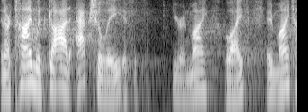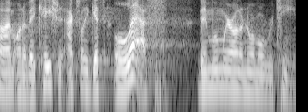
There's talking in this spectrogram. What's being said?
And our time with God actually, if you're in my life, in my time on a vacation actually gets less than when we're on a normal routine.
